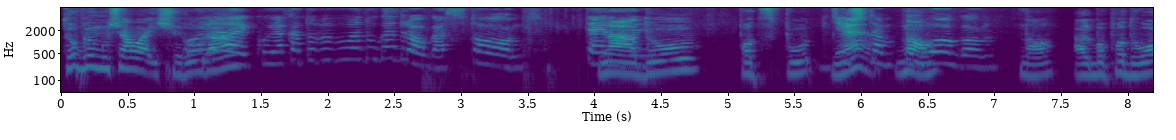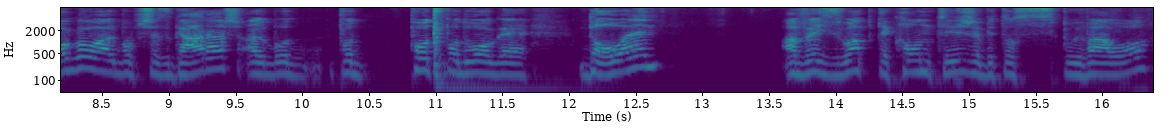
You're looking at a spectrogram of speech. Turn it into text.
tu by musiała iść rura Ojejku, jaka to by była długa droga, stąd. Tędy. na dół, pod spód, Gdzieś nie? tam no, podłogą. no, albo podłogą, albo przez garaż, albo pod, pod podłogę dołem, a weź złap te kąty, żeby to spływało.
